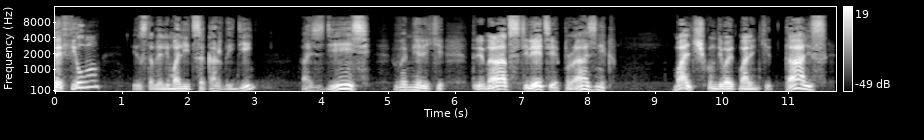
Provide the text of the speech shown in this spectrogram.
тефилм и заставляли молиться каждый день. А здесь, в Америке, тринадцатилетие — праздник. Мальчику надевают маленький талис —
